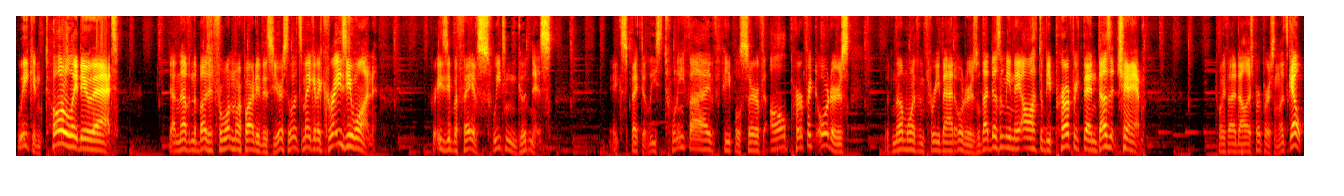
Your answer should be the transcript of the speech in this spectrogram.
We can totally do that! Got enough in the budget for one more party this year, so let's make it a crazy one! Crazy buffet of sweetened goodness. Expect at least 25 people served all perfect orders with no more than three bad orders. Well, that doesn't mean they all have to be perfect then, does it, champ? $25 per person. Let's go!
